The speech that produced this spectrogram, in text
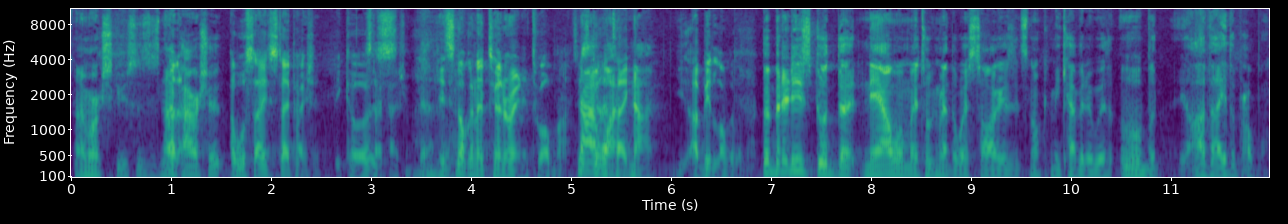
There's no more excuses. There's no But parachute. I will say, stay patient because Stay patient, yeah. it's not going to turn around in 12 months. It's No, going to take no. a bit longer than that. But but it is good that now when we're talking about the West Tigers, it's not going to be caveated with oh, but are they the problem?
